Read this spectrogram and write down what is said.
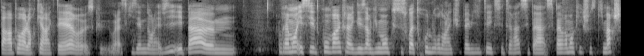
par rapport à leur caractère, ce que voilà, ce qu'ils aiment dans la vie et pas vraiment essayer de convaincre avec des arguments que ce soit trop lourd dans la culpabilité, etc. C'est pas, c'est pas vraiment quelque chose qui marche.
